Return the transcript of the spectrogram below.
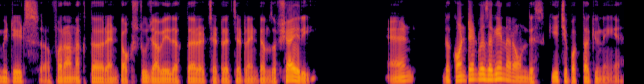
imitates uh, Farhan Akhtar and talks to Javed Akhtar etc etc in terms of शायरी and the content was again around this कि ये चिपकता क्यों नहीं है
